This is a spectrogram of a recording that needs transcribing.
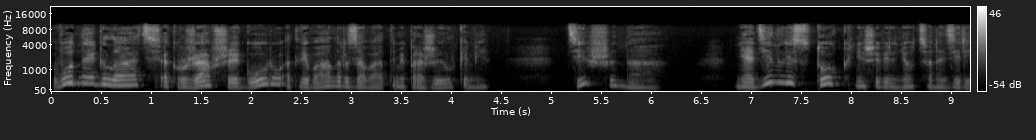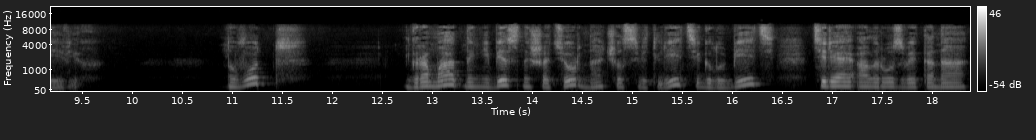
Водная гладь, окружавшая гору, отливала розоватыми прожилками. Тишина. Ни один листок не шевельнется на деревьях. Но вот Громадный небесный шатер начал светлеть и голубеть, теряя алло-розовые тона.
